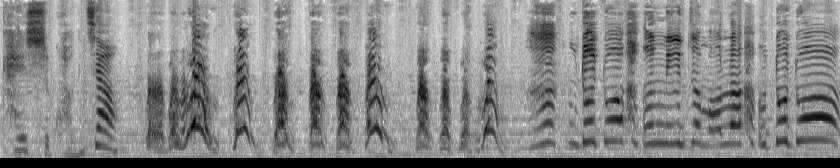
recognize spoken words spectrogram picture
开始狂叫。啊，多多，你怎么了，多多？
